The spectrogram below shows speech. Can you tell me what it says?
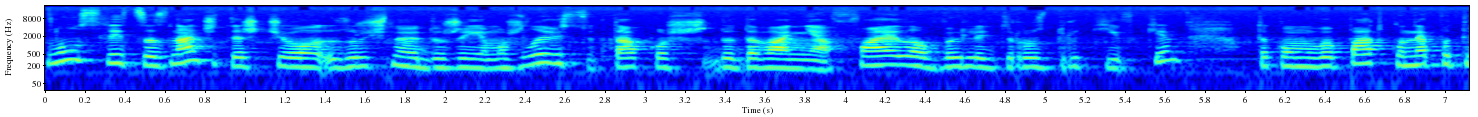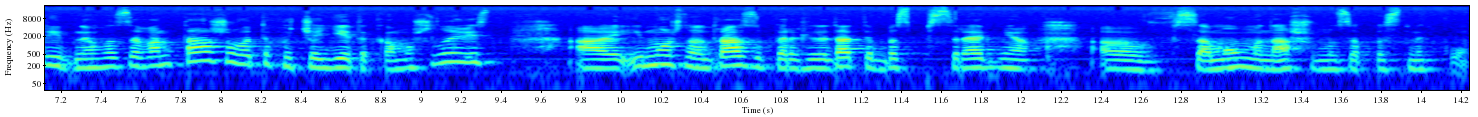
Ну, слід зазначити, що зручною дуже є можливістю також додавання файла в вигляді роздруківки. В такому випадку не потрібно його завантажувати, хоча є така можливість, і можна одразу переглядати безпосередньо е, в самому нашому записнику.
